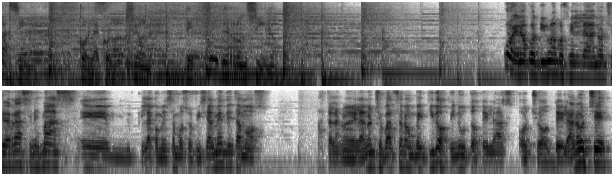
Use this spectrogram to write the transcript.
Racing, con la conducción de Fede Roncino. Bueno, continuamos en la noche de Racing. Es más, eh, la comenzamos oficialmente. Estamos hasta las 9 de la noche. Pasaron 22 minutos de las 8 de la noche.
